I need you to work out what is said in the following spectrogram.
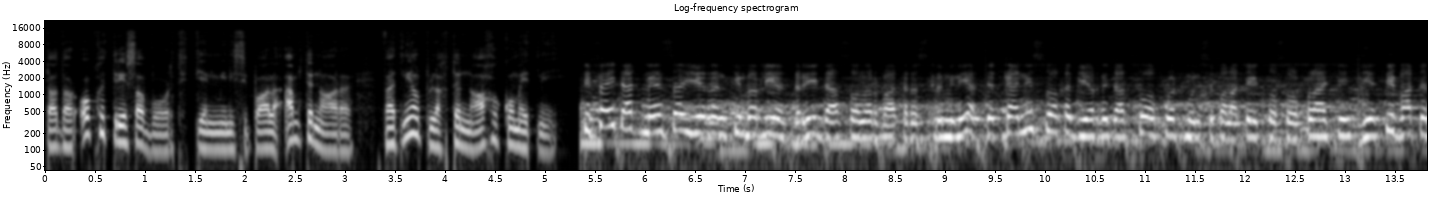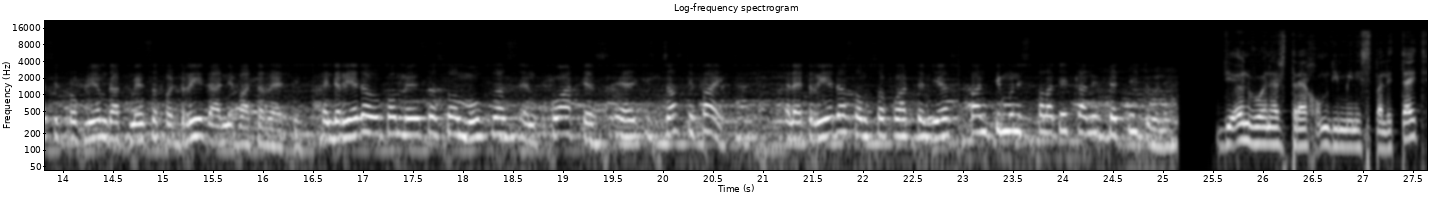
dat daar opgetree sal word teen munisipale amptenare wat nie op pligte nagekom het nie. Die feit dat mense hier in Kimberley is 3 dae sonder water is krimineel. Dit kan nie so gebeur nie dat so 'n groot munisipaliteit so so plaatjie weet nie wat is die probleem dat mense vir 3 dae nie water het nie. En die rede hoekom mense so moeg is en kwaad is, uh, is justified. En dit redes om so kwaad te wees, want die munisipaliteit kan dit nie doen nie. Die inwoners dreig om die munisipaliteit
